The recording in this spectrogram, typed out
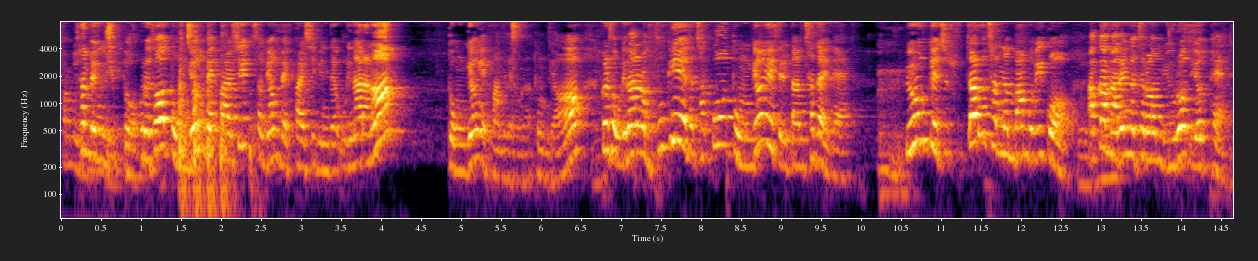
360도. 그래서 동경 180, 서경 180인데 우리나라는 동경에 포함이 되는 거야. 동경. 그래서 우리나라는 북위에서 찾고 동경에서 일단 찾아야 돼. 요렇게 숫자로 찾는 방법이 있고 네. 아까 말한 것처럼 유럽 옆에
